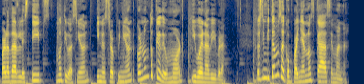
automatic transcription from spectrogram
para darles tips, motivación y nuestra opinión con un toque de humor y buena vibra. Los invitamos a acompañarnos cada semana.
